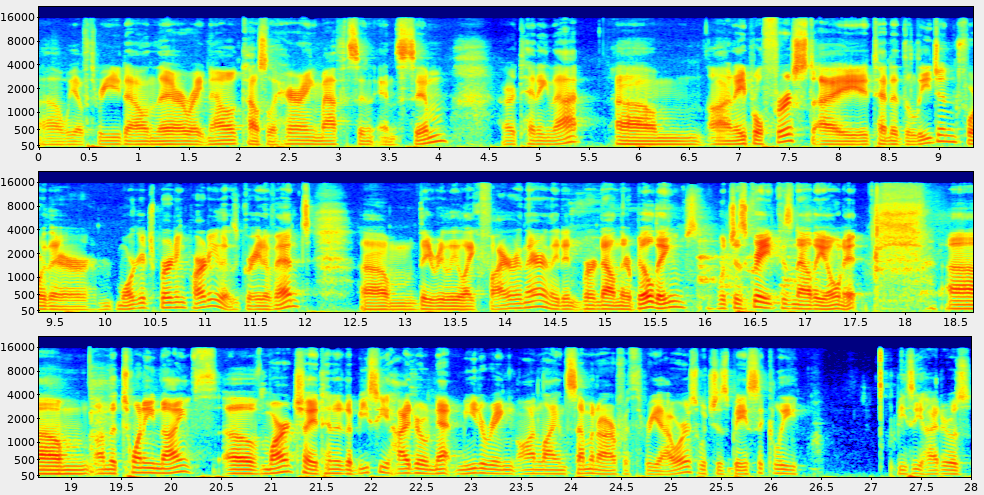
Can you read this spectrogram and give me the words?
Uh, we have three down there right now. Councillor Haring, Matheson, and Sim are attending that. Um, on April 1st, I attended the Legion for their mortgage burning party. That was a great event. Um, they really like fire in there, and they didn't burn down their buildings, which is great because now they own it. Um, on the 29th of March, I attended a BC Hydro net metering online seminar for three hours, which is basically BC Hydro's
